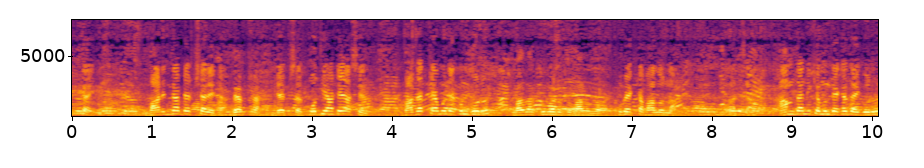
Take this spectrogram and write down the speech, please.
একটাই। বাড়ির না ব্যবসার এটা? ব্যবসা। ব্যবসার। প্রতি হাটে আসেন। বাজার কেমন এখন গরুর? বাজার খুব একটা তো ভালো নয়। খুব একটা ভালো না। আচ্ছা আমদানি কেমন দেখা যায় গরুর?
